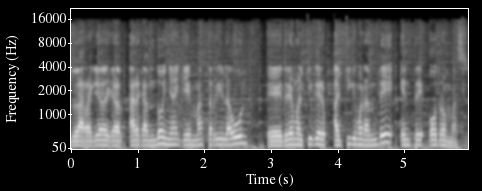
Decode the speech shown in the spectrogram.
la Raquel Argandoña, que es más terrible aún, eh, tenemos al Kike, al Kike Morandé, entre otros más.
